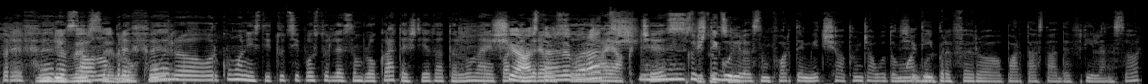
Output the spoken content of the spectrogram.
Preferă diverse sau nu locuri. preferă, oricum în instituții posturile sunt blocate, știe toată lumea, e Și foarte asta greu e adevărat să ai și acces. în Câștigurile sunt foarte mici și atunci automat Sigur. ei preferă partea asta de freelancer.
